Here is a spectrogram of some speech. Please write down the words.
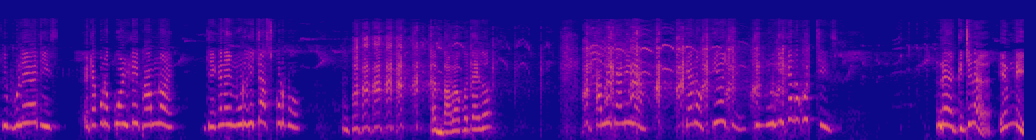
তুই ভুলে গেছিস? এটা কোনো পোল্ট্রি ফার্ম নয় যেখানে আমি মুরগি চাষ করব। বাবা কোথায় গো? আমি জানি না কেন কি হয়েছে? তুই মুরগি কেন করছিস না কিছু না এমনি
